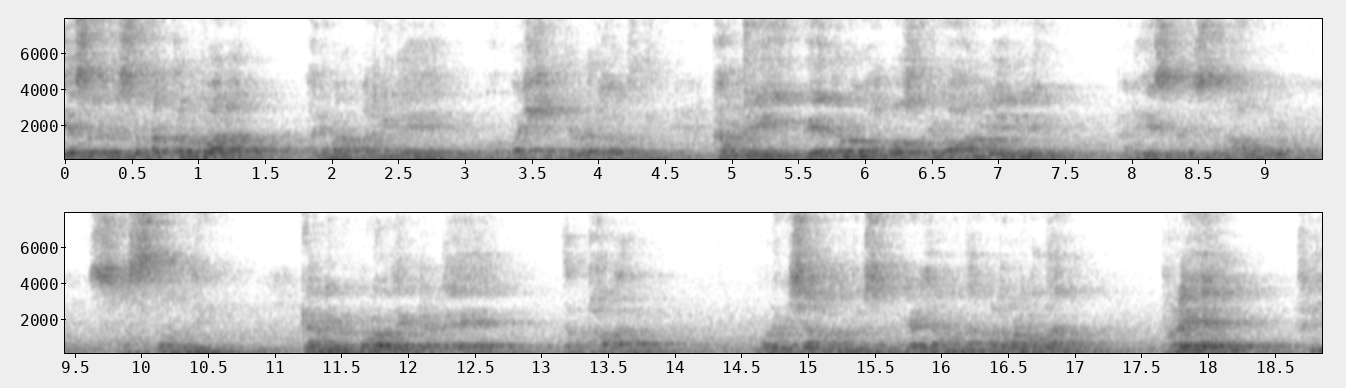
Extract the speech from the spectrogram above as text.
యేసుక్రీస్తు రక్తం ద్వారా అని మనం పలికితే గొప్ప శక్తి విడుదలవుతుంది. కాబట్టి పేదలు అపోస్తులు వివాహంలో ఏమీ లేవు. కానీ యేసుక్రీస్తు నామంలో స్వస్థ ఉంది. కాబట్టి ఇప్పుడు మూడవది ఏంటంటే ద పవర్. మూడు విషయాలు మనం చూసాం. ఏడు చెప్పండి మొదటి ద ప్రేయర్. త్రీ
